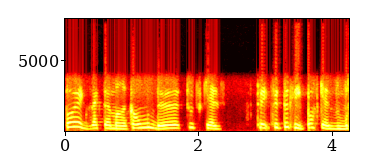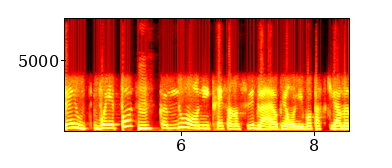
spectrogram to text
pas exactement compte de tout ce qu'elle toutes les portes qu'elles ouvraient ou voyait pas Mm. comme nous on est très sensibles à, puis on les voit particulièrement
